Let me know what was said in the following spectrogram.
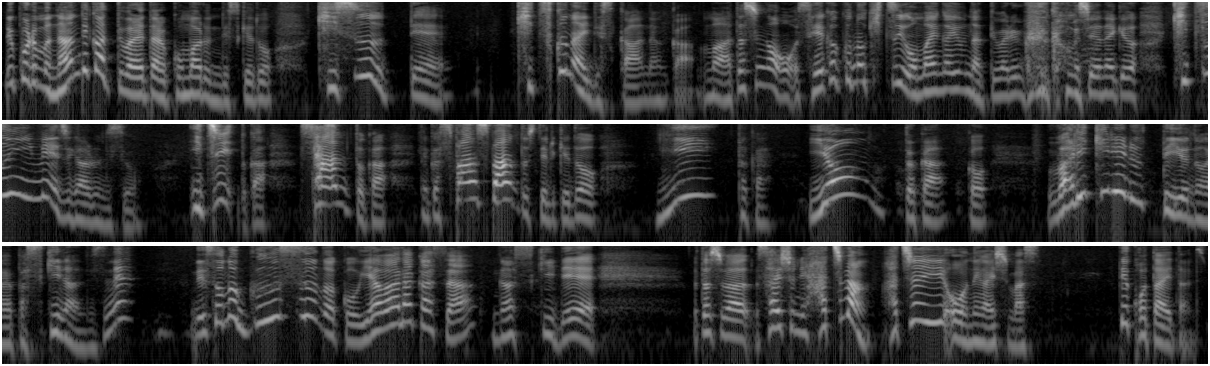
でこれもなんでかって言われたら困るんですけど奇数ってきつくないですか？なんかまあ私が性格のきついお前が言うなって言われるかもしれないけどきついイメージがあるんですよ。1とか3とかなんかスパンスパンとしてるけど2とか4とかこう割り切れるっていうのがやっぱ好きなんですね。でその偶数のこう柔らかさが好きで私は最初に8番8をお願いしますって答えたんです。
